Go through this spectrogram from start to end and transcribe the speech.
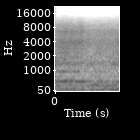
you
